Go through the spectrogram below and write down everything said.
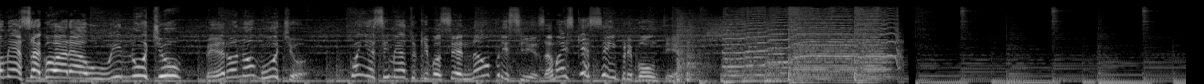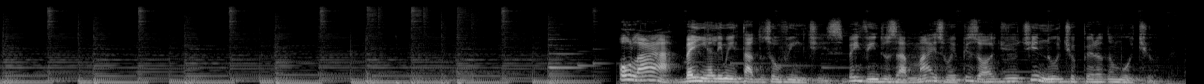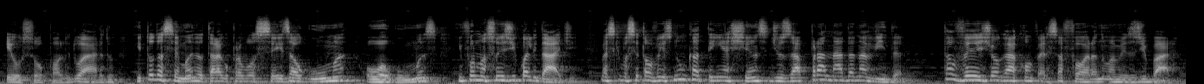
Começa agora o Inútil Peronomútil. Conhecimento que você não precisa, mas que é sempre bom ter. Olá, bem alimentados ouvintes. Bem-vindos a mais um episódio de Inútil Peronomútil. Eu sou Paulo Eduardo e toda semana eu trago para vocês alguma ou algumas informações de qualidade, mas que você talvez nunca tenha a chance de usar para nada na vida. Talvez jogar a conversa fora numa mesa de bar.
